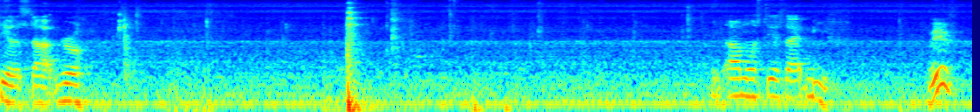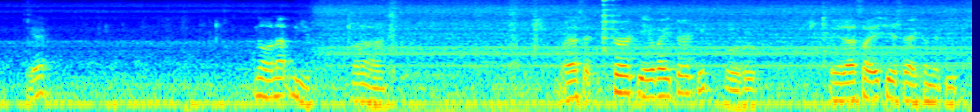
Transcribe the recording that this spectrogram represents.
Tail start grow. It almost tastes like beef. Beef? Yeah. No, not beef. Hold on. What I said, turkey, you buy turkey? Mhm. Yeah, that's what it tastes like to me, peeps.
